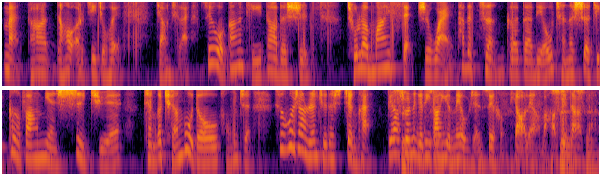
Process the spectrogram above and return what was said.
慢，然后然后耳机就会讲起来。所以我刚刚提到的是。除了 mindset 之外，它的整个的流程的设计，各方面视觉，整个全部都同整，所以会让人觉得是震撼。不要说那个地方因为没有人，所以很漂亮嘛，好，对的。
